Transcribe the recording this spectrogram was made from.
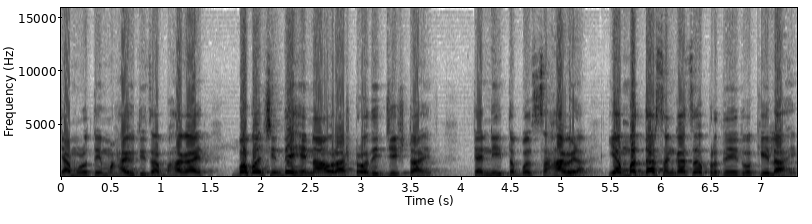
त्यामुळे ते महायुतीचा भाग आहेत. बबन शिंदे हे नाव राष्ट्रवादीत ज्येष्ठ आहेत. त्यांनी तब्बल सहा वेळा या मतदारसंघाचं प्रतिनिधित्व केलं आहे.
